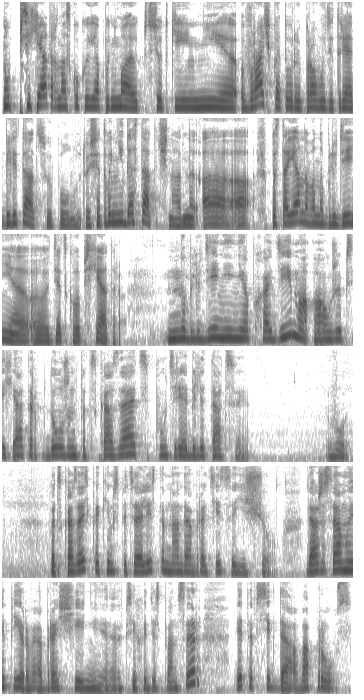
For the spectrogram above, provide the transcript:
Ну, психиатр, насколько я понимаю, все-таки не врач, который проводит реабилитацию полную. То есть этого недостаточно а, а, постоянного наблюдения э, детского психиатра наблюдение необходимо, а уже психиатр должен подсказать путь реабилитации. Вот. Подсказать, к каким специалистам надо обратиться еще. Даже самое первое обращение в психодиспансер – это всегда вопрос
